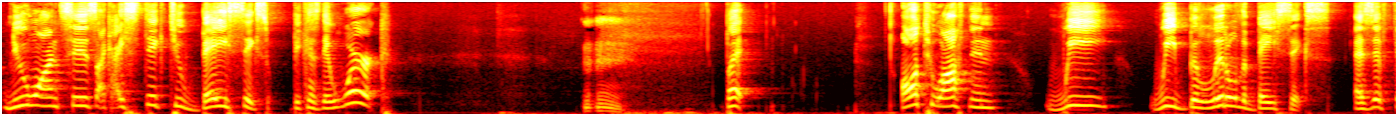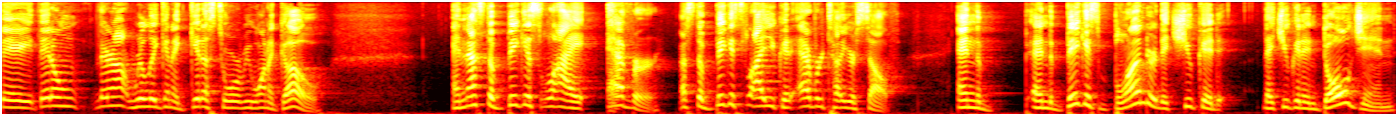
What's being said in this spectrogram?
nuances. Like I stick to basics because they work. but all too often we we belittle the basics as if they they don't they're not really going to get us to where we want to go. And that's the biggest lie ever. That's the biggest lie you could ever tell yourself. And the and the biggest blunder that you could that you could indulge in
